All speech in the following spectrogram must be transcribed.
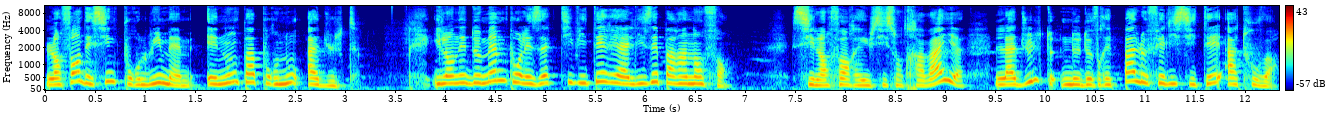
L'enfant dessine pour lui-même et non pas pour nous adultes. Il en est de même pour les activités réalisées par un enfant. Si l'enfant réussit son travail, l'adulte ne devrait pas le féliciter à tout va,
